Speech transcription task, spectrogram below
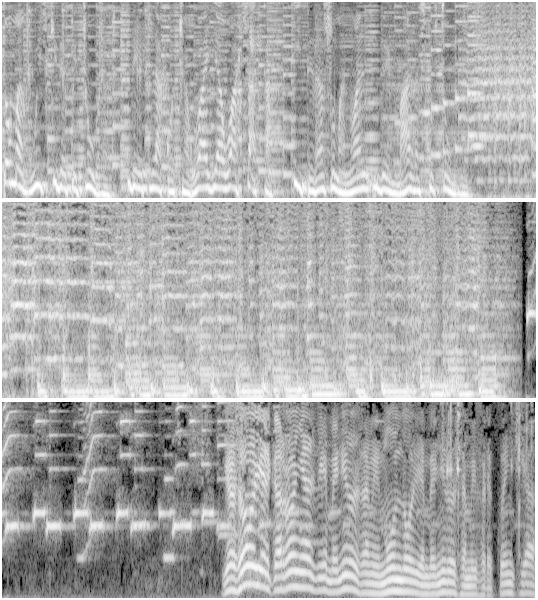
Toma whisky de pechuga, de Tlacochahuaya, Oaxaca, y te da su manual de malas costumbres. Yo soy el Carroñas, bienvenidos a mi mundo, bienvenidos a mi frecuencia.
